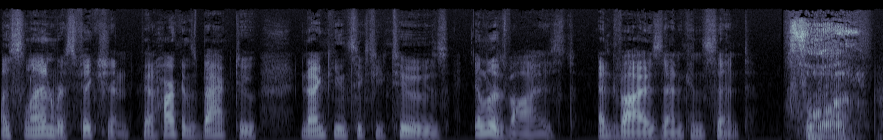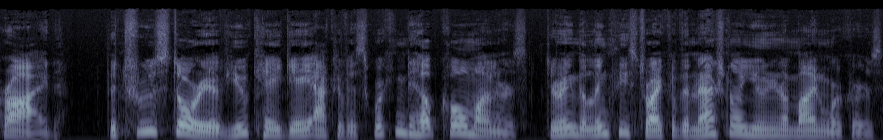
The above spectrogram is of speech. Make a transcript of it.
a slanderous fiction that harkens back to 1962's Ill Advised, Advise and Consent. 4. Pride. The true story of UK gay activists working to help coal miners during the lengthy strike of the National Union of Mine Workers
